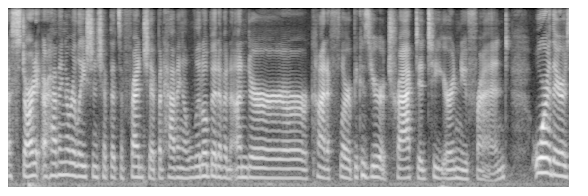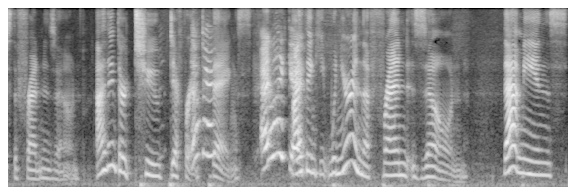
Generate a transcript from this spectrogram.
a start or having a relationship that's a friendship but having a little bit of an under kind of flirt because you're attracted to your new friend or there's the friend zone. I think they're two different Okay. things. I like it. I think you- when you're in the friend zone, that means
